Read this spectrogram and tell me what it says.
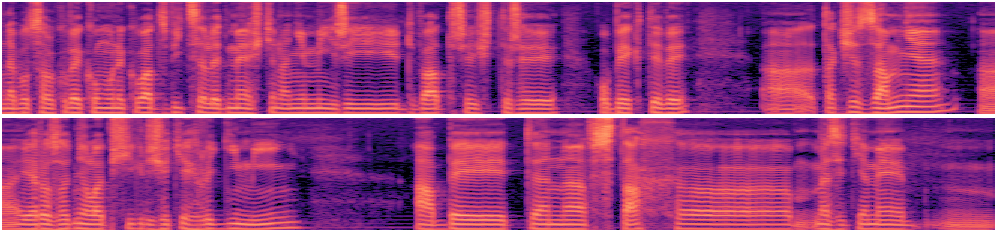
nebo celkově komunikovat s více lidmi, ještě na ně míří dva, tři, čtyři objektivy. Takže za mě je rozhodně lepší, když je těch lidí míň, aby ten vztah uh, mezi těmi, mm,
